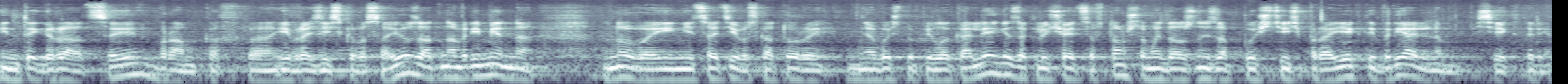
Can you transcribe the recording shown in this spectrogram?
интеграции в рамках э, Евразийского союза. Одновременно новая инициатива, с которой выступила коллеги, заключается в том, что мы должны запустить проекты в реальном секторе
